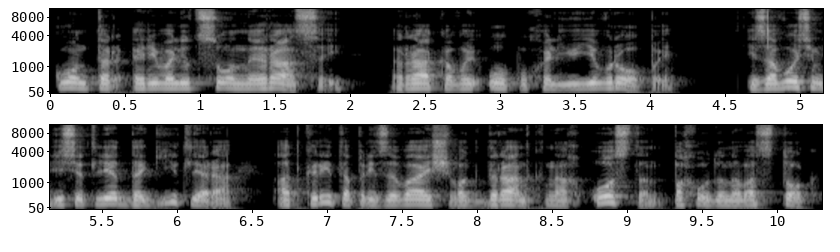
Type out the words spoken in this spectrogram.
контрреволюционной расой, раковой опухолью Европы. И за 80 лет до Гитлера открыто призывающего к Дранг-Нах-Остен, походу на восток,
